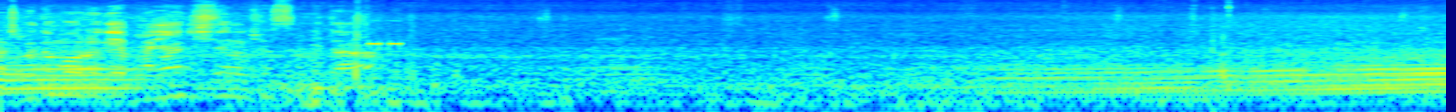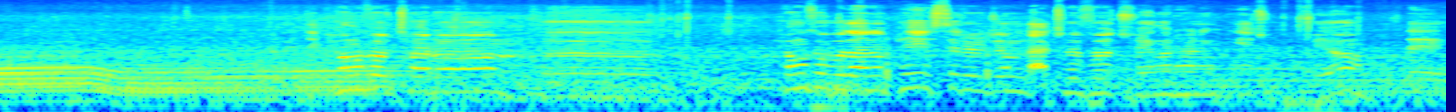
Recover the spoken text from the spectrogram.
아, 저도 모르게 방향 시승을 켰습니다. 이제 평소처럼 그 평소보다는 페이스를 좀 낮춰서 주행을 하는 게 좋고요. 네.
